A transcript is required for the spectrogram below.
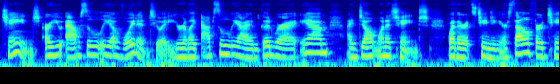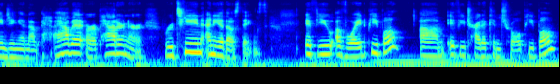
change? Are you absolutely avoidant to it? You're like, absolutely, I am good where I am. I don't want to change. Whether it's changing yourself or changing in a habit or a pattern or routine, any of those things. If you avoid people, um, if you try to control people,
